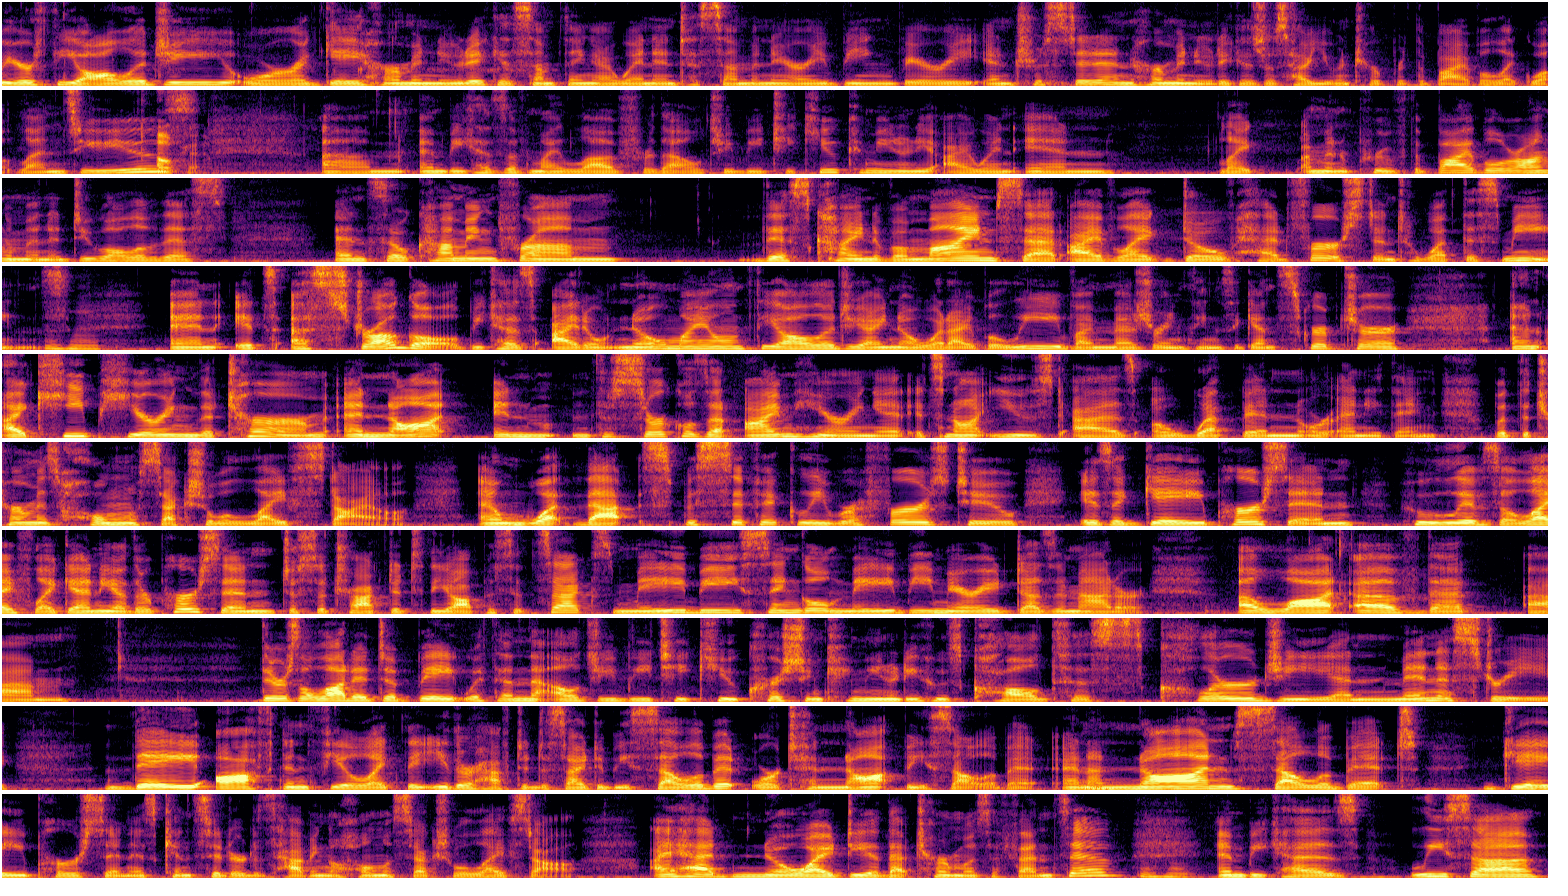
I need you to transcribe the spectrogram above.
queer theology or a gay hermeneutic is something I went into seminary being very interested in. Hermeneutic is just how you interpret the Bible, like what lens you use. Okay. Um, and because of my love for the LGBTQ community, I went in like, I'm going to prove the Bible wrong. I'm going to do all of this. And so, coming from this kind of a mindset, I've like dove headfirst into what this means. And it's a struggle because I don't know my own theology. I know what I believe. I'm measuring things against scripture. And I keep hearing the term, and not in the circles that I'm hearing it, it's not used as a weapon or anything, but the term is homosexual lifestyle. And what that specifically refers to is a gay person who lives a life like any other person, just attracted to the opposite sex, maybe single, maybe married, doesn't matter. A lot of the um, there's a lot of debate within the LGBTQ Christian community who's called to clergy and ministry. they often feel like they either have to decide to be celibate or to not be celibate. And a non celibate gay person is considered as having a homosexual lifestyle. I had no idea that term was offensive. And because Lisa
